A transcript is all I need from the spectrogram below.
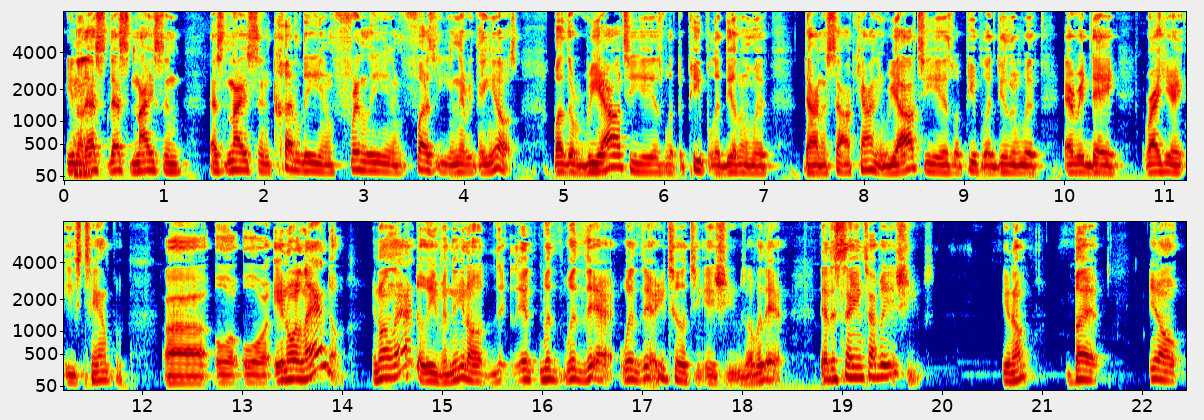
You know, that's that's nice and that's nice and cuddly and friendly and fuzzy and everything else. But the reality is what the people are dealing with down in South County. Reality is what people are dealing with every day right here in East Tampa, uh, or or in Orlando. In Orlando, even you know, th- it, with with their with their utility issues over there, they're the same type of issues. You know, but you know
